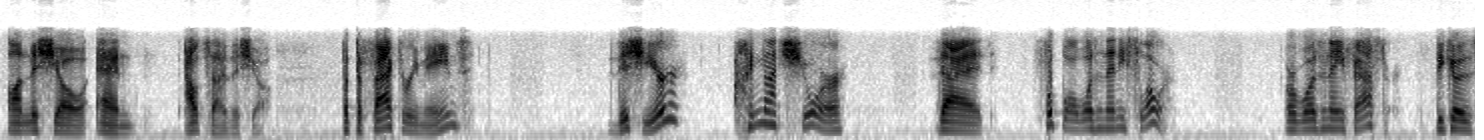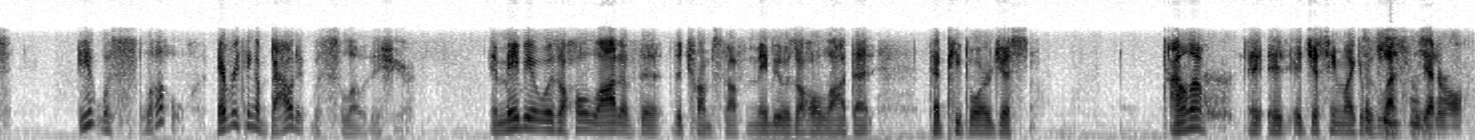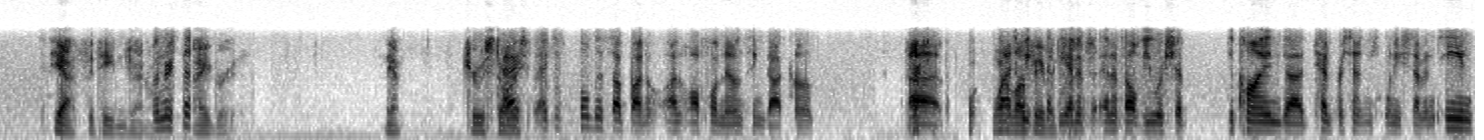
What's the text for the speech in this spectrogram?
on this show and outside of this show. But the fact remains this year, I'm not sure that football wasn't any slower or wasn't any faster because it was slow. Everything about it was slow this year. And maybe it was a whole lot of the the Trump stuff, maybe it was a whole lot that that people are just I don't know. It it, it just seemed like it was less in general. Yeah, fatigue in general. Understand? I agree. Yeah, true I, story. actually, I just pulled this up on on awfulannouncing.com. Uh. One last of our favorite. the. NFL, NFL viewership declined uh, 10% in 2017.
